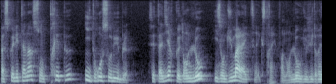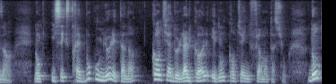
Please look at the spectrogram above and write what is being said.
Parce que les tanins sont très peu hydrosolubles. C'est-à-dire que dans l'eau, ils ont du mal à être extraits, enfin dans l'eau ou du jus de raisin. Donc ils s'extraient beaucoup mieux les tanins quand il y a de l'alcool et donc quand il y a une fermentation. Donc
